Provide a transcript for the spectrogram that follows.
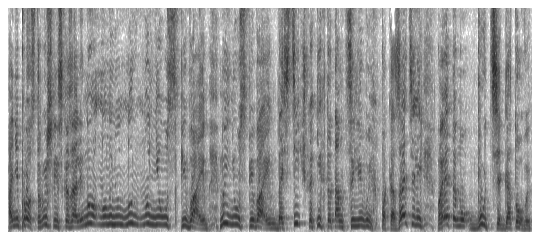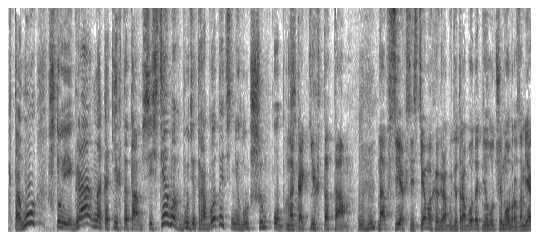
Они просто вышли и сказали, ну, ну, ну, ну, ну не успеваем. Мы не успеваем достичь каких-то там целевых показателей, поэтому будьте готовы к тому, что игра на каких-то там системах будет работать не лучшим образом. На каких-то там. Угу. На всех системах игра будет работать не лучшим образом. Я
